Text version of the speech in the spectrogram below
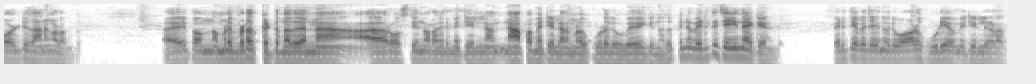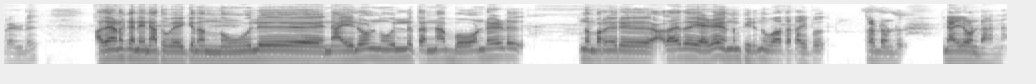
ക്വാളിറ്റി സാധനങ്ങളുണ്ട്. ഇപ്പം നമ്മളിവിടെ കിട്ടുന്നത് തന്നെ റോസ്റ്റി എന്ന് പറഞ്ഞൊരു മെറ്റീരിയൽ നാപ്പ മെറ്റീരിയലാണ് നമ്മൾ കൂടുതൽ ഉപയോഗിക്കുന്നത്. പിന്നെ വരുത്തി ചെയ്യുന്നതൊക്കെ ഉണ്ട് വരുത്തിയൊക്കെ ചെയ്യുന്ന ഒരുപാട് കൂടിയ മെറ്റീരിയലുകളൊക്കെ ഉണ്ട്. അതേ കണക്ക് തന്നെ ഇതിനകത്ത് ഉപയോഗിക്കുന്ന നൂൽ നൈലോൺ നൂലിൽ തന്നെ ബോണ്ടേഡ് എന്നും പറഞ്ഞൊരു അതായത് ഇഴയൊന്നും പിരിന്നു പോകാത്ത ടൈപ്പ് ത്രെഡുണ്ട് നൈലോണിന്റെ തന്നെ.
